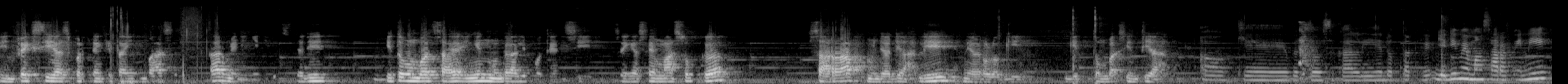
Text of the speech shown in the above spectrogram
infeksi ya seperti yang kita ingin bahas sekitar meningitis. Jadi itu membuat saya ingin menggali potensi sehingga saya masuk ke saraf menjadi ahli neurologi. Gitu Mbak Cynthia. Oke betul sekali ya dokter. Jadi memang saraf ini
